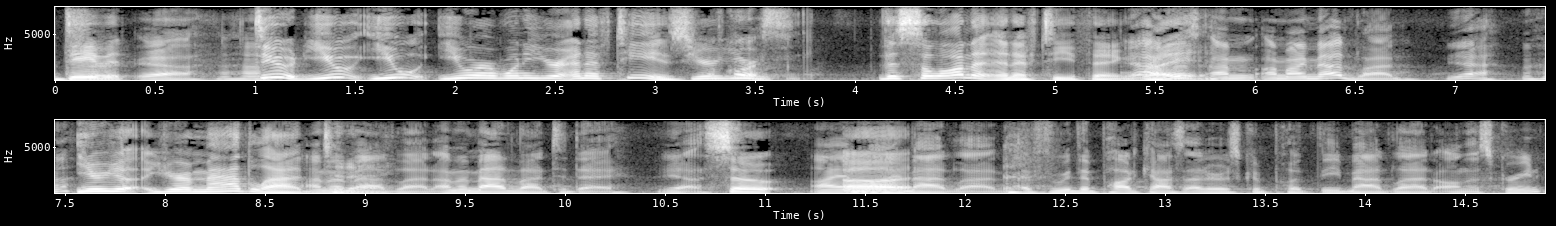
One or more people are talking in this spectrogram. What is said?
David, shirt, yeah, uh-huh. dude, you you you are one of your NFTs. You're, Of course. you're the Solana NFT thing, Yeah, right? I'm, I'm a mad lad. Yeah, uh-huh. You're you're a mad lad I'm today. a mad lad. I'm a mad lad today. Yes. So, I am uh, my mad lad. If we, the podcast editors could put the mad lad on the screen,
